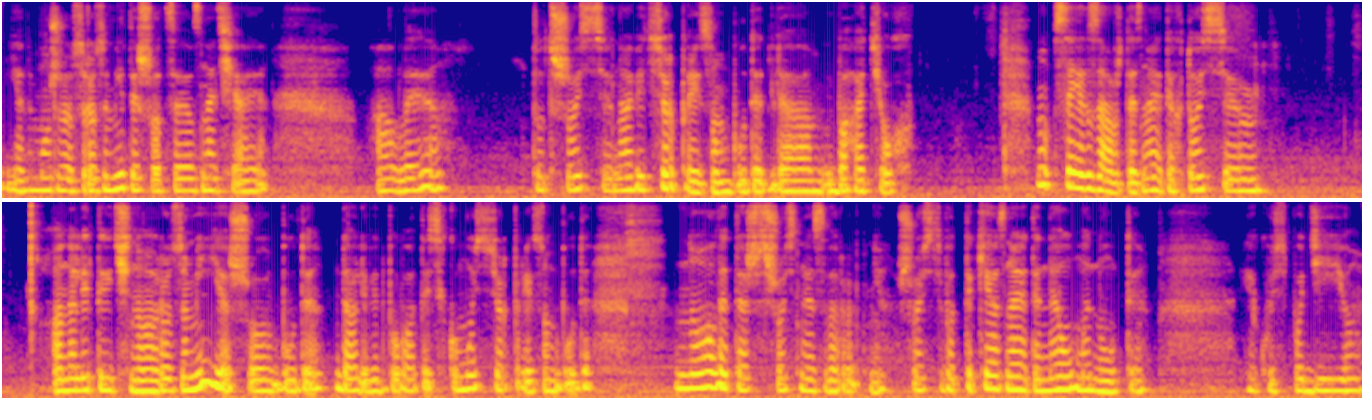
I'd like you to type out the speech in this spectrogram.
я не можу зрозуміти, що це означає. Але тут щось навіть сюрпризом буде для багатьох. Ну, все як завжди, знаєте, хтось ем, аналітично розуміє, що буде далі відбуватись, комусь сюрпризом буде. Ну, але теж щось незворотнє. Щось от таке, знаєте, не оминути якусь подію.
